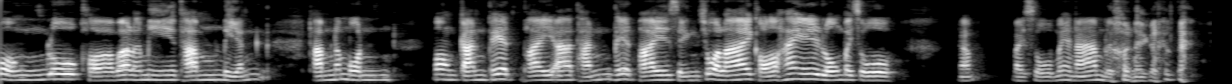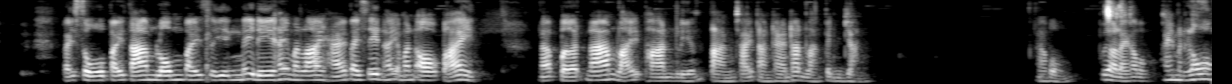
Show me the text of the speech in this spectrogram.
วงศ์ลูกขอบารมีทำเหรียญทำน้ำมนต์ป้องกันเพศภัยอาถรรพ์เพศภัยสิ่งชั่วร้ายขอให้ลงไปสู่นะครับไปสู่แม่น้ำหรืออะไรก็แล้วแต่ไปสู่ไปตามลมไปสิ่งไม่ดีให้มันลายหายไปสิ้นให้มันออกไปนะเปิดน้ำไหลผ่านเหรียญต่างใช้ต่างแทนด้านหลังเป็นยันครับผม เพื่ออะไรครับผมให้มันโล่ง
